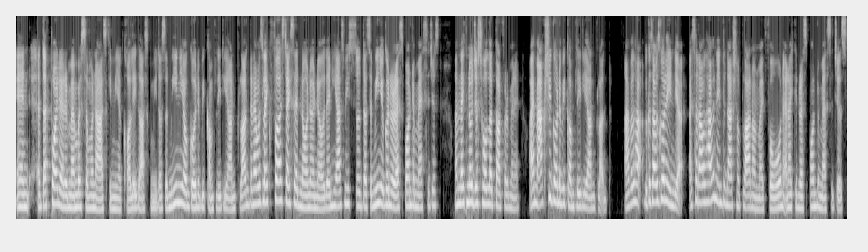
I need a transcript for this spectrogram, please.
And at that point i remember someone asking me a colleague asking me does it mean you're going to be completely unplugged? And i was like first i said no no no. Then he asked me so does it mean you're going to respond to messages? I'm like no just hold that thought for a minute. I'm actually going to be completely unplugged. I will because I was going to India. I said I will have an international plan on my phone and I can respond to messages,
